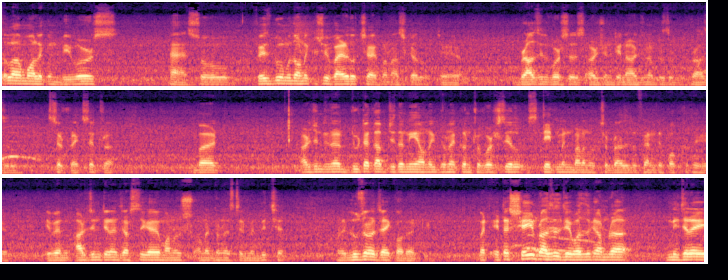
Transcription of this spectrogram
সালামু আলাইকুম ভিউয়ার্স। হ্যাঁ সো ফেসবুকের মধ্যে অনেক কিছুই ভাইরাল হচ্ছে এখন আজকাল, যে Brazil versus Argentina Argentina versus Brazil etcetera etcetera but আর্জেন্টিনার দুইটা কাপ জেতা নিয়ে অনেক ধরনের কন্ট্রোভার্সিয়াল স্টেটমেন্ট বানানো হচ্ছে ব্রাজিল ফ্যানদের পক্ষ থেকে। ইভেন আর্জেন্টিনার জার্সি গায়ে মানুষ অনেক ধরনের স্টেটমেন্ট দিচ্ছে। মানে লুজারা যাই করে আর কি। বাট এটা সেই ব্রাজিল যে ব্রাজিলকে আমরা নিজেরাই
